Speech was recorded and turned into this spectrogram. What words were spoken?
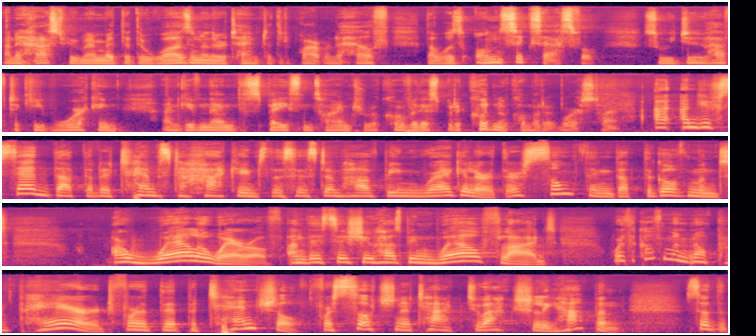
and it has to be remembered that there was another attempt at the department of health that was unsuccessful. So we do have to keep working and giving them the space and time to recover this but it couldn't have come at a worse time. And you've said that that attempts to hack into the system have been regular. There's something that the government are well aware of, and this issue has been well flagged, were the government not prepared for the potential for such an attack to actually happen? So the,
